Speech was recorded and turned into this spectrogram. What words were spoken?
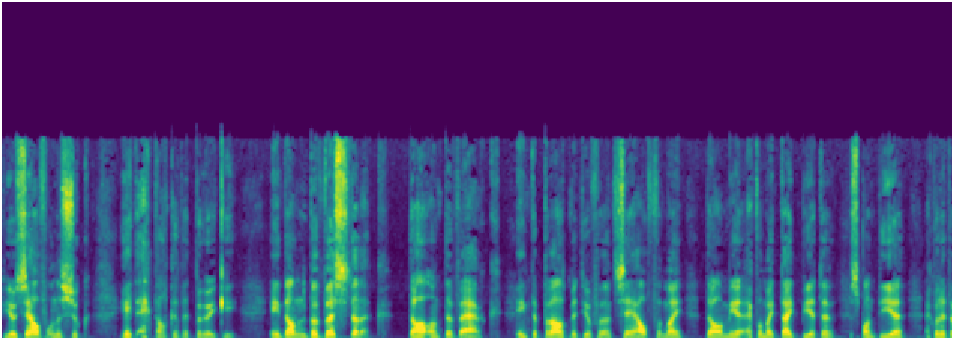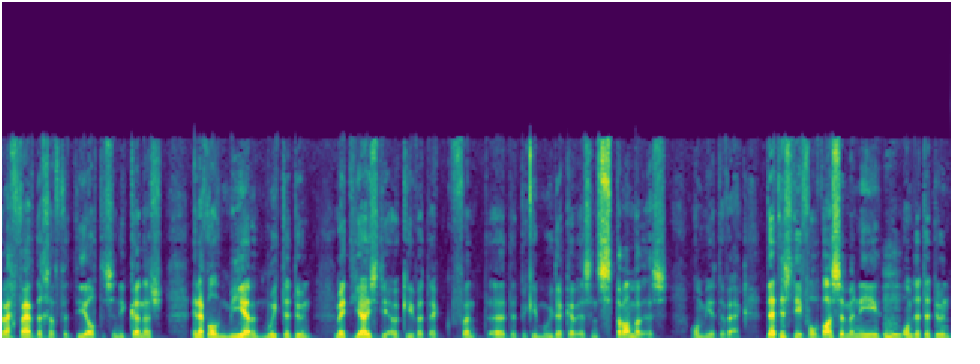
Vir jouself ondersoek, het ek dalk 'n wit broodjie en dan bewustelik daaraan te werk en te praat met jou vriend. Sê help vir my daarmee. Ek wil my tyd beter spandeer. Ek wil dit regverdiger verdeel tussen die kinders en ek wil meer moeite doen met juist die ouetjie wat ek vind uh, dit bietjie moeiliker is en strammer is om mee te werk. Dit is die volwasse manier mm. om dit te doen.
